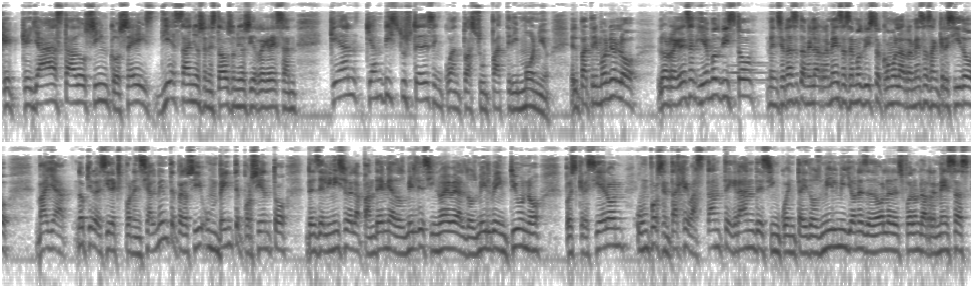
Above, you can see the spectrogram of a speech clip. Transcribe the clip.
que, que ya ha estado cinco, seis, diez años en Estados Unidos y regresan, ¿qué han, qué han visto ustedes en cuanto a su patrimonio? El patrimonio lo, lo regresan y hemos visto, mencionaste también las remesas, hemos visto cómo las remesas han crecido, vaya, no quiero decir exponencialmente, pero sí un 20% desde el inicio de la pandemia 2019 al 2021, pues crecieron un porcentaje bastante grande, 52 mil millones de dólares fueron las remesas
